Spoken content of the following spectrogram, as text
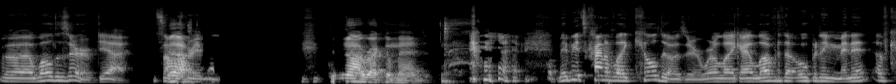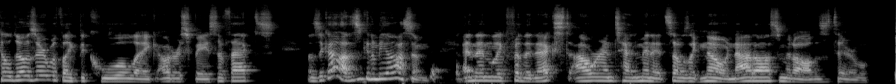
well deserved. Yeah, it's not Yeah. very. Do not recommend. Maybe it's kind of like Killdozer, where like I loved the opening minute of Killdozer with like the cool like outer space effects. I was like, oh, this is gonna be awesome. And then like for the next hour and ten minutes, I was like, no, not awesome at all. This is terrible.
